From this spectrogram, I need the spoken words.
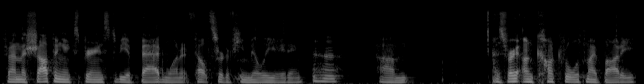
found the shopping experience to be a bad one. It felt sort of humiliating. Uh-huh. Um, I was very uncomfortable with my body.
